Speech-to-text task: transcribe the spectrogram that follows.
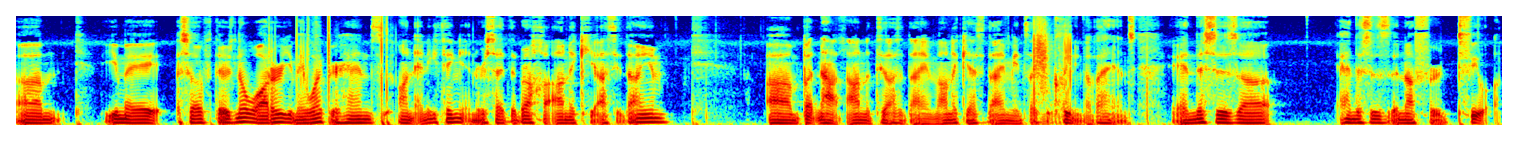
um, you may so if there's no water, you may wipe your hands on anything and recite the bracha on the um, but not tilasidayim. On the kiasidayim means like the cleaning of the hands, and this is uh, and this is enough for tefillah.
